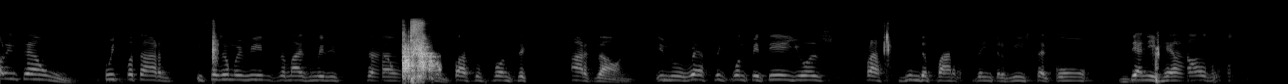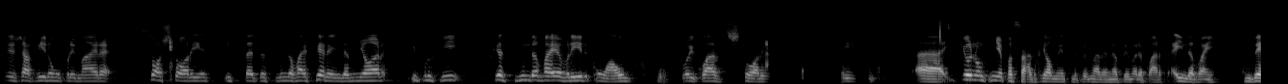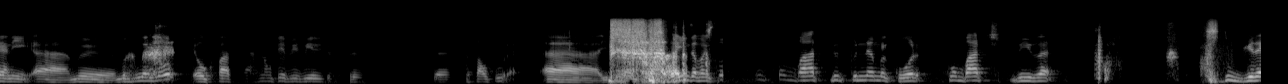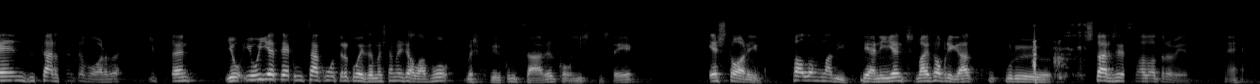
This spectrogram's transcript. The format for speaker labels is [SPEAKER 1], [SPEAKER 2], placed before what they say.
[SPEAKER 1] Ora então, muito boa tarde e sejam bem-vindos a mais uma edição do Passo do Fontes aqui no Markdown e no Wrestling.pt e hoje para a segunda parte da entrevista com Danny Hell. Vocês já viram a primeira, só histórias e portanto a segunda vai ser ainda melhor. E porquê? Porque a segunda vai abrir com algo que foi quase histórico uh, que eu não tinha passado realmente na primeira, na primeira parte. Ainda bem que o Danny uh, me, me relembrou, eu que faço não ter vivido nessa altura. Uh, e, portanto, ainda bem o combate de Penamacor, combate de despedida do grande Tarzan da Borda. E portanto, eu, eu ia até começar com outra coisa, mas também já lá vou, mas prefiro começar com isto, que isto é, é histórico. Fala-me lá disso. Danny, antes de mais, obrigado por, por uh, estares desse lado outra vez.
